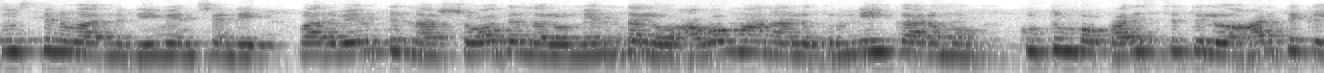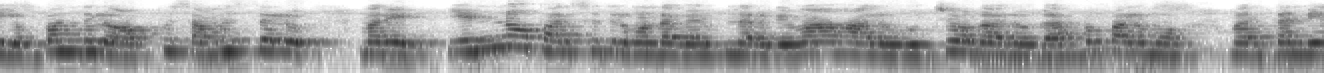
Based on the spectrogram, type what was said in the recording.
చూస్తున్న వారిని దీవించండి. వారు వెళ్తున్న శోధనలు నిందలు అవమానాలు తృణీకారము కుటుంబ పరిస్థితులు ఆర్థిక ఇబ్బందులు అప్పు సమస్యలు మరి ఎన్నో పరిస్థితులు గుండా వెళ్తున్నారు. వివాహాలు ఉద్యోగాలు గర్భఫలము మరి తండ్రి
